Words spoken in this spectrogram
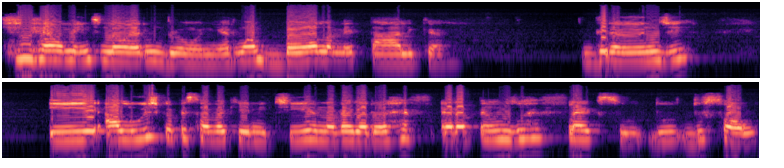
que realmente não era um drone, era uma bola metálica grande. E a luz que eu pensava que emitia, na verdade, era apenas o reflexo do, do sol.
